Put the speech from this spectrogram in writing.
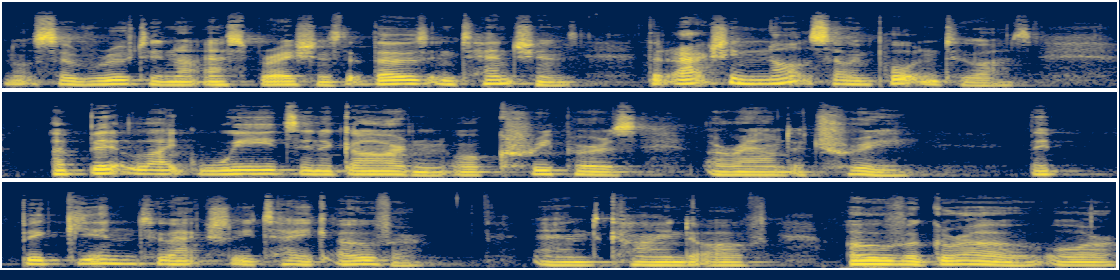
not so rooted in our aspirations, that those intentions that are actually not so important to us, a bit like weeds in a garden or creepers around a tree, begin to actually take over and kind of overgrow or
